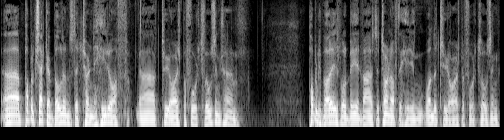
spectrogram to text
Uh, public sector buildings that turn the heat off uh, two hours before closing time. Public bodies will be advised to turn off the heating one to two hours before closing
